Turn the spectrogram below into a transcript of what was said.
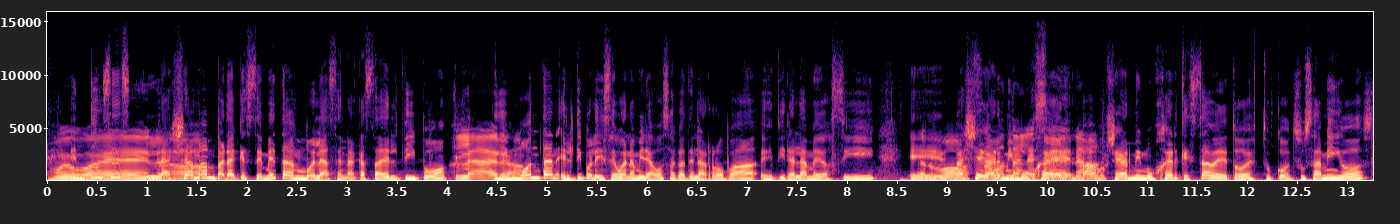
Muy Entonces bueno. la llaman para que se meta en bolas en la casa del tipo Claro. y montan, el tipo le dice, bueno, mira, vos sacate la ropa, eh, tirala medio así, eh, Hermoso, va a llegar mi mujer, va a llegar mi mujer que sabe de todo esto con sus amigos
